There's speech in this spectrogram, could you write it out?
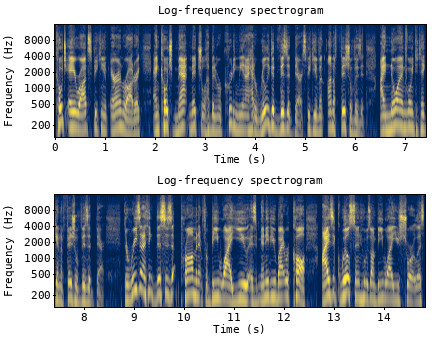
Coach A-Rod, speaking of Aaron Roderick, and Coach Matt Mitchell have been recruiting me, and I had a really good visit there. Speaking of an unofficial visit, I know I'm going to take an official visit there. The reason I think this is prominent for BYU. As many of you might recall, Isaac Wilson, who was on BYU's shortlist,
